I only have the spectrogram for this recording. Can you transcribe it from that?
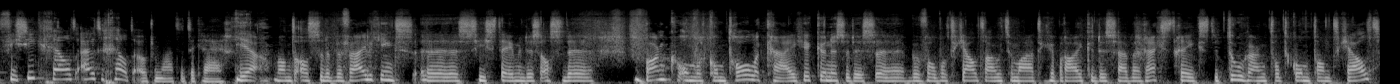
fysiek geld uit de geldautomaten te krijgen. Ja, want als ze de beveiligingssystemen, uh, dus als ze de bank onder controle krijgen, kunnen ze dus uh, bijvoorbeeld geldautomaten gebruiken. Dus ze hebben rechtstreeks de toegang tot contant geld.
